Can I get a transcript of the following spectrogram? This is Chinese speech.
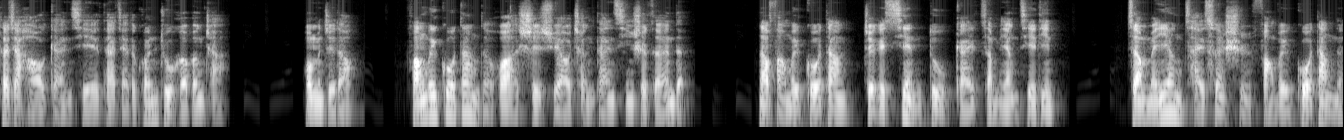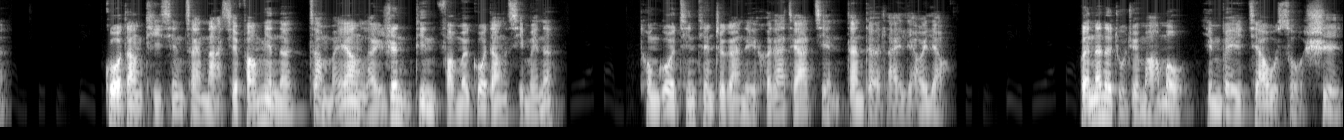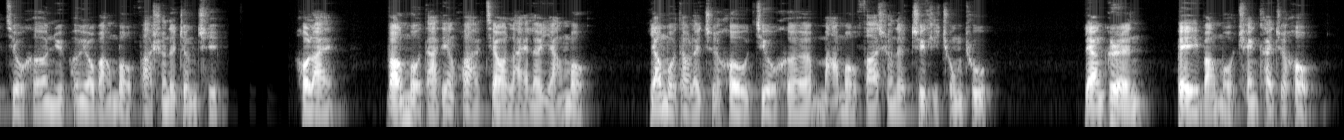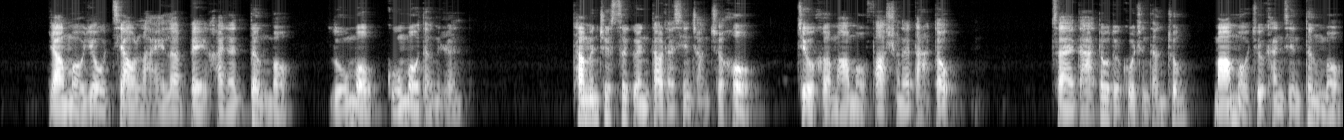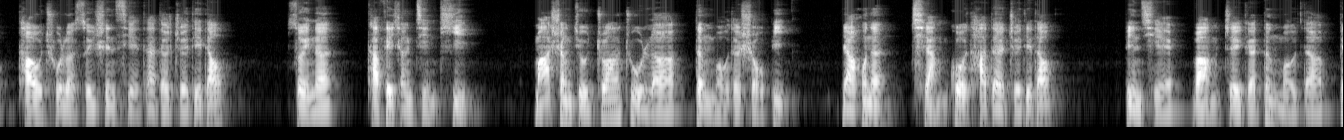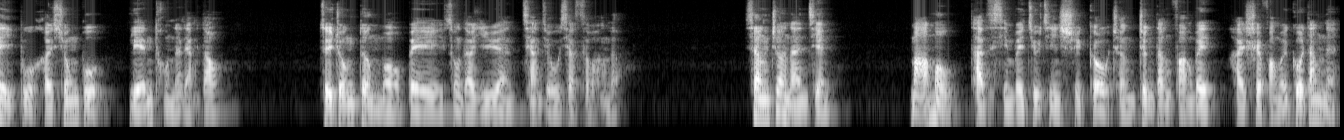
大家好，感谢大家的关注和捧场。我们知道，防卫过当的话是需要承担刑事责任的。那防卫过当这个限度该怎么样界定？怎么样才算是防卫过当呢？过当体现在哪些方面呢？怎么样来认定防卫过当行为呢？通过今天这个案例和大家简单的来聊一聊。本案的主角马某因为家务琐事就和女朋友王某发生了争执。后来，王某打电话叫来了杨某，杨某到来之后就和马某发生了肢体冲突。两个人被王某劝开之后，杨某又叫来了被害人邓某、卢某、古某等人。他们这四个人到达现场之后，就和马某发生了打斗。在打斗的过程当中，马某就看见邓某掏出了随身携带的折叠刀，所以呢，他非常警惕。马上就抓住了邓某的手臂，然后呢，抢过他的折叠刀，并且往这个邓某的背部和胸部连捅了两刀。最终，邓某被送到医院抢救无效死亡了。像这样的案件，马某他的行为究竟是构成正当防卫还是防卫过当呢？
